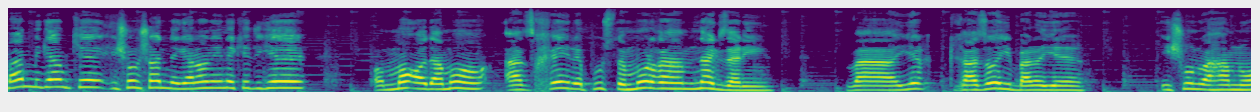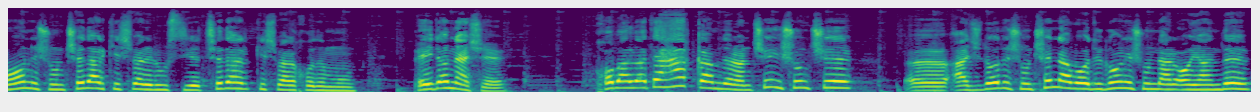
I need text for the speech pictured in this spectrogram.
من میگم که ایشون شاید نگران اینه که دیگه ما آدما از خیر پوست مرغم نگذریم و یه غذایی برای ایشون و هم نوعانشون چه در کشور روسیه چه در کشور خودمون پیدا نشه. خب البته حقم دارن. چه ایشون چه اجدادشون چه نوادگانشون در آینده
